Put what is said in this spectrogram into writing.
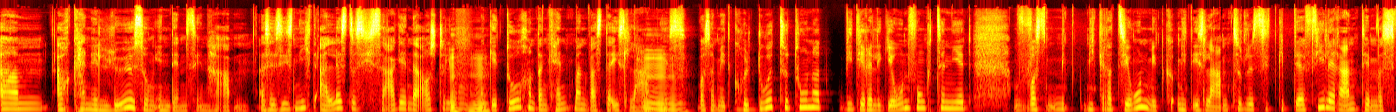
ähm, auch keine Lösung in dem Sinn haben. Also es ist nicht alles, dass ich sage in der Ausstellung, mhm. man geht durch und dann kennt man, was der Islam mhm. ist, was er mit Kultur zu tun hat, wie die Religion funktioniert, was mit Migration, mit, mit Islam zu tun hat. Es gibt ja viele Randthemen, was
